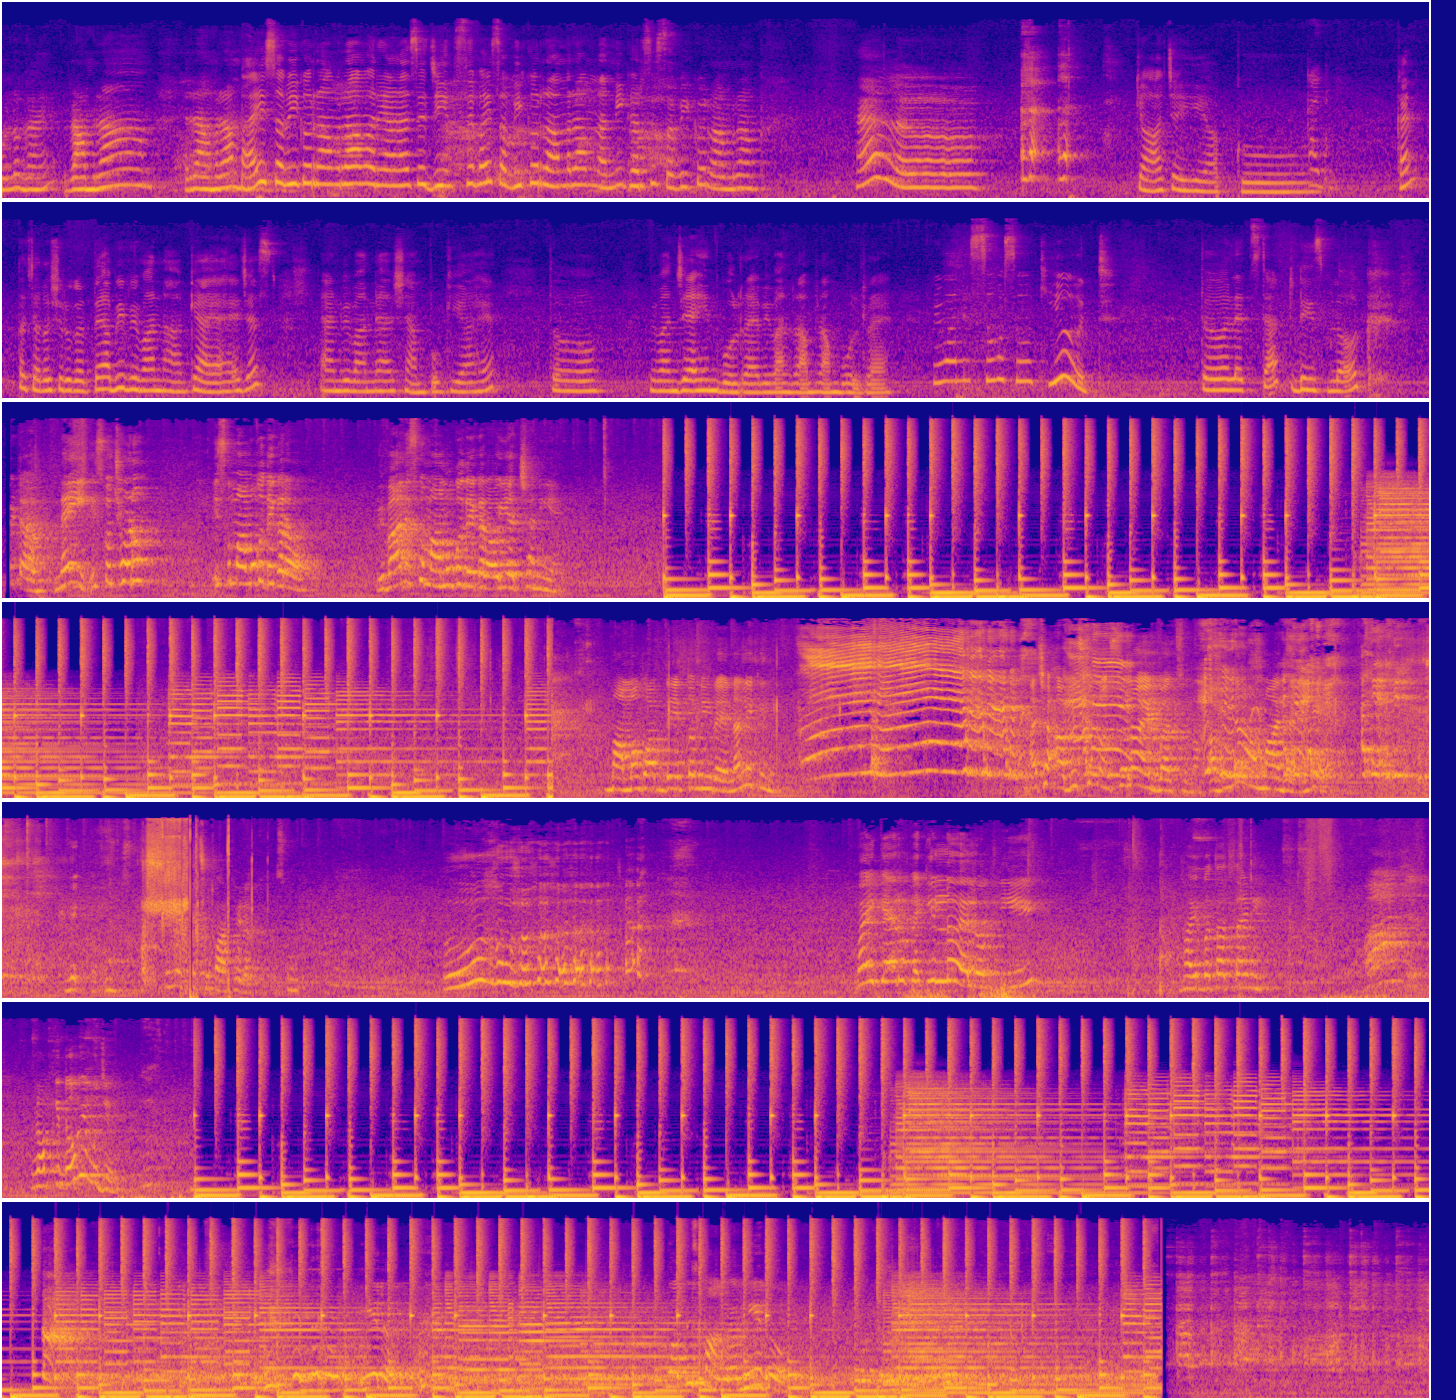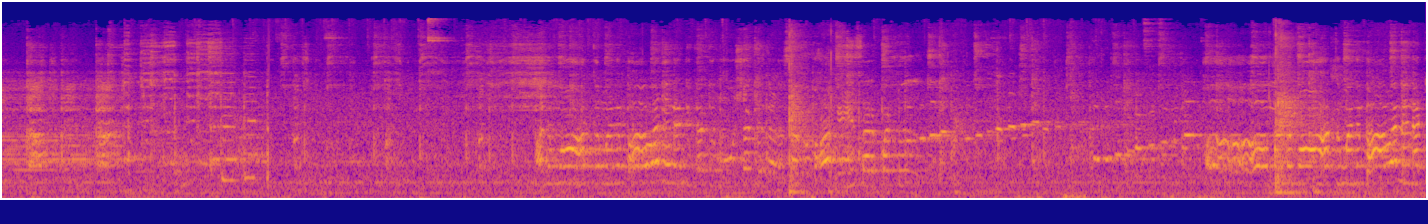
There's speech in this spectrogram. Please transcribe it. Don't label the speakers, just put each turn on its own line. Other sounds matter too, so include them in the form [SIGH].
बोलो गाएँ राम राम राम राम। भाई सभी को राम राम, हरियाणा से जींस से। भाई सभी को राम राम, नानी घर से सभी को राम राम। हेलो क्या चाहिए आपको? कन तो चलो शुरू करते हैं। अभी विवान नहा के आया है जस्ट एंड विवान ने आज शैम्पू किया है। तो विवान जय हिंद बोल रहा है, विवान राम राम बोल रहा है। Vivaan is so so cute तो लेट्स स्टार्ट टुडेज ब्लॉग नहीं, इसको छोड़ो। इसको मामू को देकर आओ। विवान, इसको मामू को देकर आओ, ये अच्छा नहीं है। मामा को आप दे तो नहीं रहे ना, लेकिन? अच्छा अभी सुनो सुनो, एक बात सुनो। अभी ना हम आ जाएँगे। छुपा के रख भाई क्या रुपए किलो है लौकी। भाई बताता है नहीं। लौकी दोगे मुझे?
